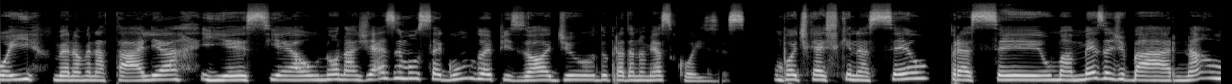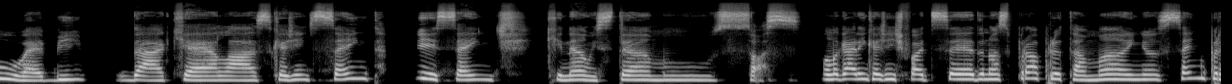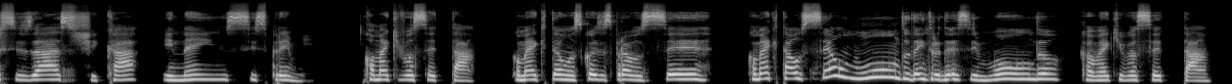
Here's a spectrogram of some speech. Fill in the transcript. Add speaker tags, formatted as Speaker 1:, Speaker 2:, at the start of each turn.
Speaker 1: Oi, meu nome é Natália e esse é o 92 episódio do Pra Dar Nome às Coisas. Um podcast que nasceu para ser uma mesa de bar na web, daquelas que a gente senta e sente que não estamos sós. Um lugar em que a gente pode ser do nosso próprio tamanho sem precisar esticar e nem se espremer. Como é que você tá? Como é que estão as coisas para você? Como é que tá o seu mundo dentro desse mundo? Como é que você tá?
